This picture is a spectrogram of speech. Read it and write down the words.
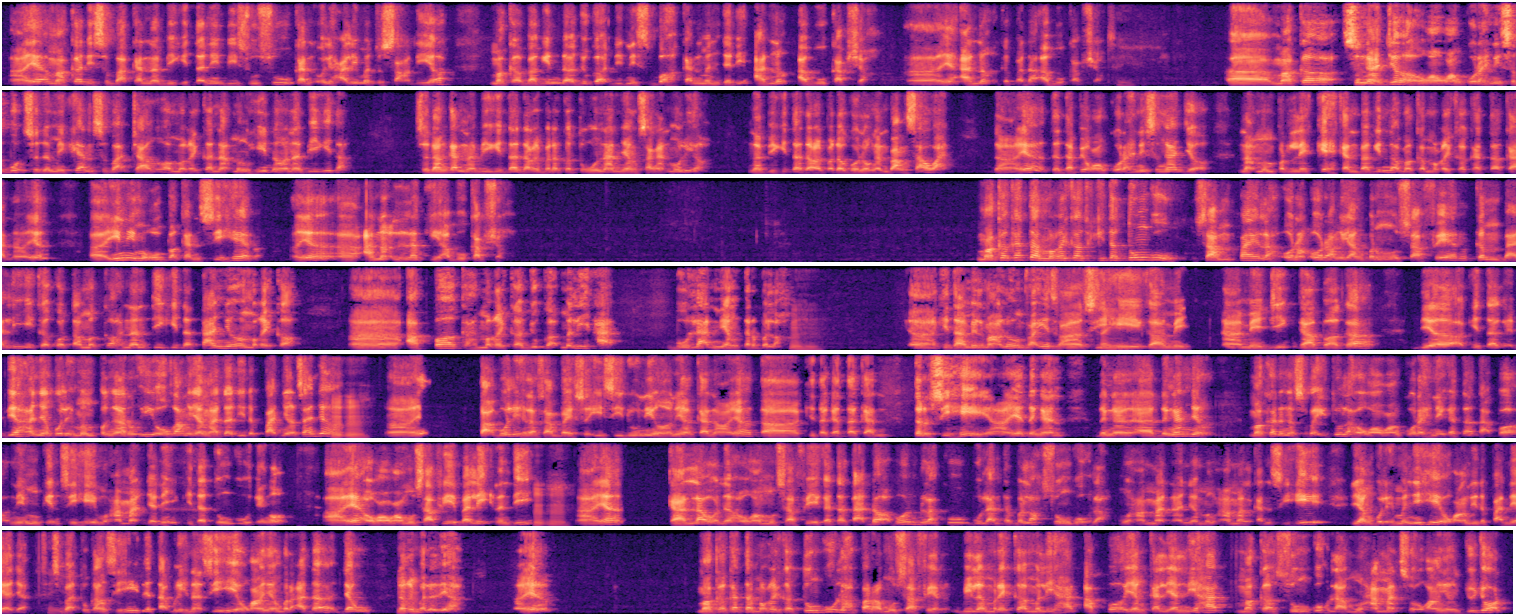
Ha, ya, maka disebabkan Nabi kita ni disusukan oleh Halimatus Sa'diyah, maka baginda juga dinisbahkan menjadi anak Abu Kabsyah. Ha, ya, anak kepada Abu Kabsyah. Uh, maka sengaja orang-orang Quraisy ni sebut sedemikian sebab cara mereka nak menghina Nabi kita. Sedangkan Nabi kita daripada keturunan yang sangat mulia. Nabi kita daripada golongan bangsawan. Nah, ya, tetapi orang Quraisy ni sengaja nak memperlekehkan baginda maka mereka katakan ha, ya uh, ini merupakan sihir ya uh, anak lelaki Abu Kabsyah maka kata mereka kita tunggu sampailah orang-orang yang bermusafir kembali ke kota Mekah nanti kita tanya mereka uh, apakah mereka juga melihat bulan yang terbelah mm-hmm. Uh, kita ambil maklum Faiz uh, sihir ke uh, magic ke apa ke dia kita dia hanya boleh mempengaruhi orang yang ada di depannya saja. Mm-hmm. Uh, ya. Tak bolehlah sampai seisi dunia ni akan uh, ya tak, kita katakan tersihir uh, ya dengan dengan uh, dengannya. Maka dengan sebab itulah orang-orang Quraisy ni kata tak apa ni mungkin sihir Muhammad jadi kita tunggu tengok. Uh, ya orang-orang musafir balik nanti. Mm-hmm. Uh, ya kalau dah orang musafir kata tak ada pun berlaku bulan terbelah sungguhlah Muhammad hanya mengamalkan sihir yang boleh menyihir orang di depan dia aja sebab tukang sihir dia tak boleh nak sihir orang yang berada jauh daripada mm-hmm. dia. Ha, ya. Maka kata mereka tunggulah para musafir. Bila mereka melihat apa yang kalian lihat maka sungguhlah Muhammad seorang yang jujur.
